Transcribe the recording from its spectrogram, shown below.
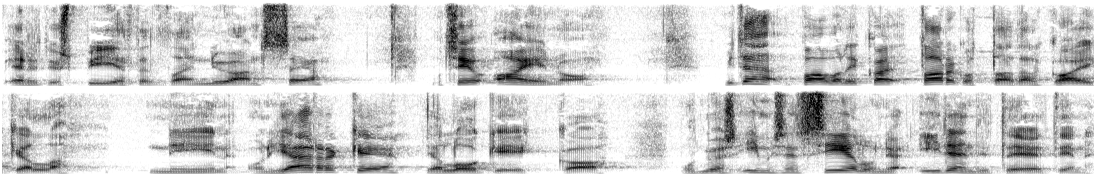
erityispiirteitä tai nyansseja, mutta se ei ole ainoa. Mitä Paavali tarkoittaa tällä kaikella, niin on järkeä ja logiikkaa, mutta myös ihmisen sielun ja identiteetin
